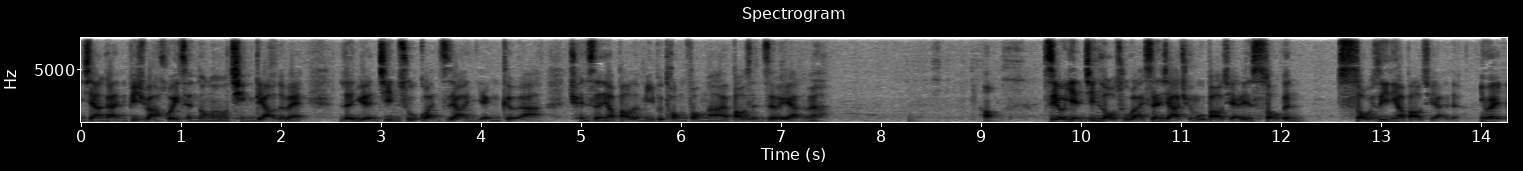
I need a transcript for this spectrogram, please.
你想想看，你必须把灰尘通通清掉，对不对？人员进出管制要很严格啊，全身要包得密不通风啊，要包成这样，有没有？好，只有眼睛露出来，剩下全部包起来，连手跟手是一定要包起来的，因为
